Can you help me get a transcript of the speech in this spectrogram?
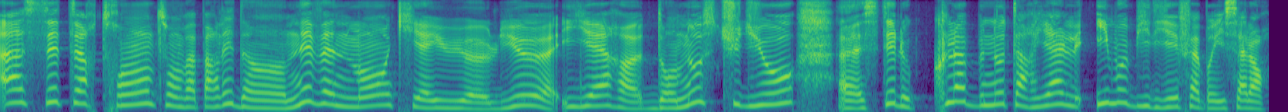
à 7h30, on va parler d'un événement qui a eu euh, lieu hier dans nos studios. Euh, c'était le club notarial immobilier Fabrice. Alors,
